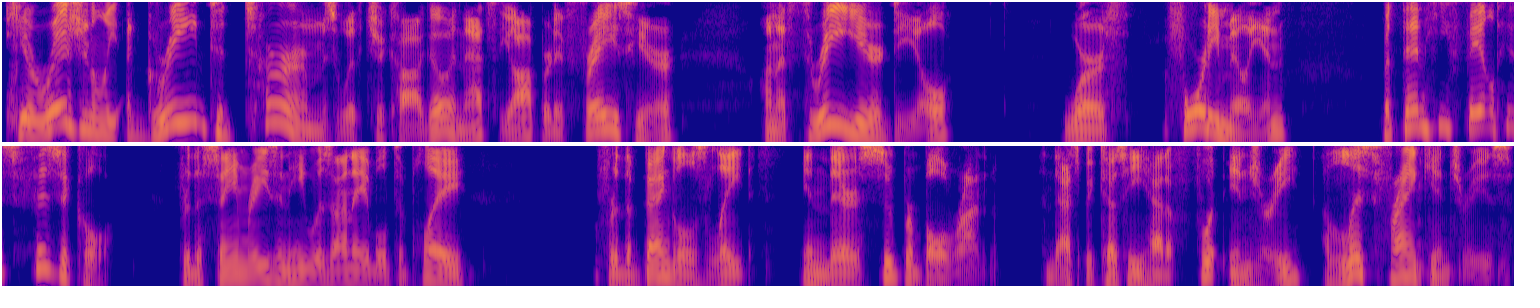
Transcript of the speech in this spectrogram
He originally agreed to terms with Chicago, and that's the operative phrase here, on a three-year deal worth 40 million, but then he failed his physical for the same reason he was unable to play for the Bengals late in their Super Bowl run. And that's because he had a foot injury, a Lisfranc injury is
